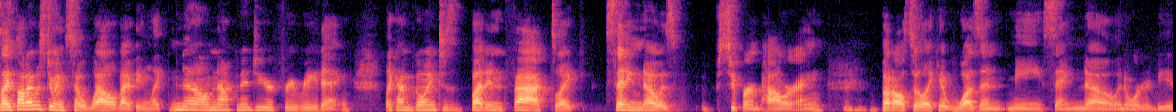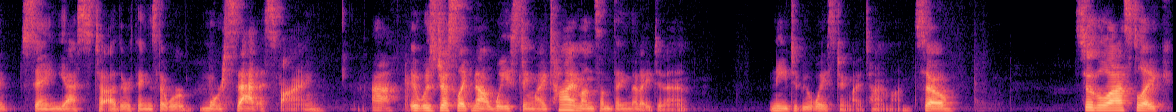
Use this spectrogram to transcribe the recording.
I thought I was doing so well by being like, "No, I'm not going to do your free reading." Like I'm going to but in fact, like saying no is super empowering Mhm. but also like it wasn't me saying no in order to be saying yes to other things that were more satisfying. Ah. It was just like not wasting my time on something that I didn't need to be wasting my time on. So so the last like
